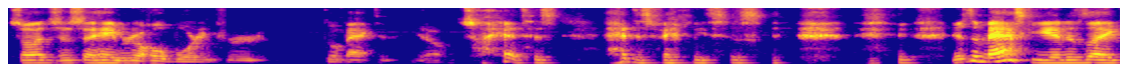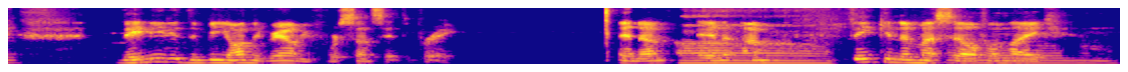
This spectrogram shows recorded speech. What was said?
So I just say, hey, we're gonna hold boarding for go back to you know. So I had this I had this family just there's a masky and it's like they needed to be on the ground before sunset to pray. And I'm and I'm Oh. thinking to myself, I'm like, Um,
